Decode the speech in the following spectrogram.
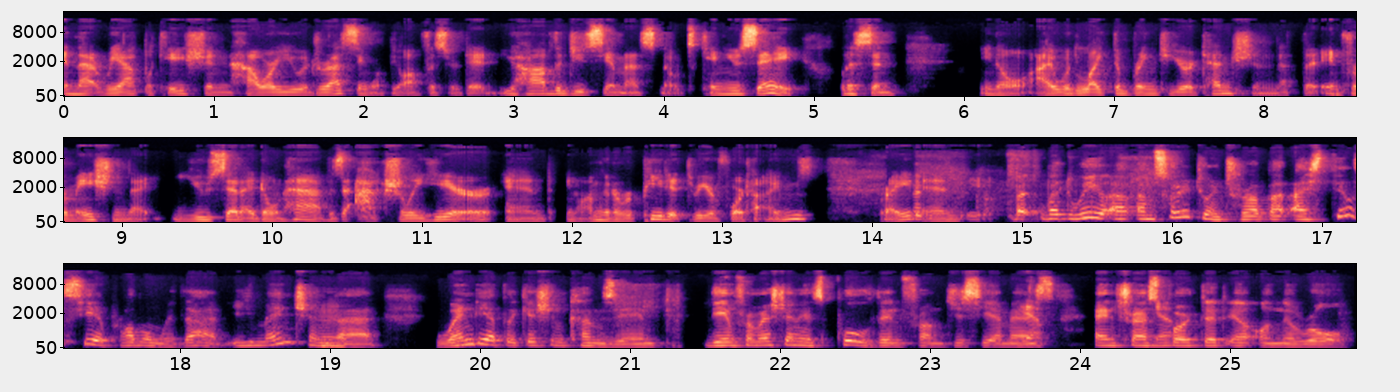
in that reapplication how are you addressing what the officer did you have the gcms notes can you say listen you know, I would like to bring to your attention that the information that you said I don't have is actually here, and you know, I'm going to repeat it three or four times, right? But, and but but we, I'm sorry to interrupt, but I still see a problem with that. You mentioned mm. that when the application comes in, the information is pulled in from GCMS and transported on the roll.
